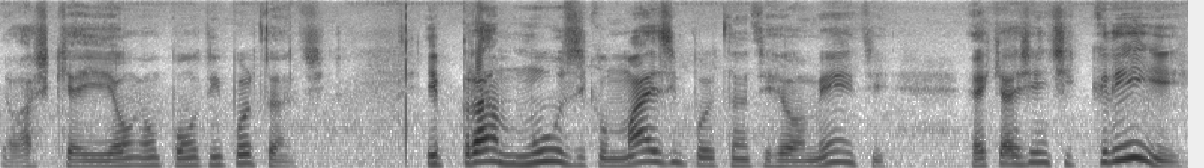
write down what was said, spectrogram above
Eu acho que aí é um, é um ponto importante. E para músico, o mais importante realmente é que a gente crie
